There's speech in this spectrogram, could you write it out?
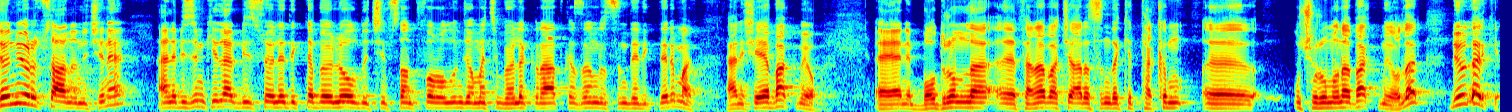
Dönüyoruz sahanın içine. Hani bizimkiler biz söyledik de böyle oldu. Çift santifor olunca maçı böyle rahat kazanırsın dedikleri maç. Yani şeye bakmıyor. Ee, yani Bodrum'la e, Fenerbahçe arasındaki takım e, uçurumuna bakmıyorlar. Diyorlar ki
